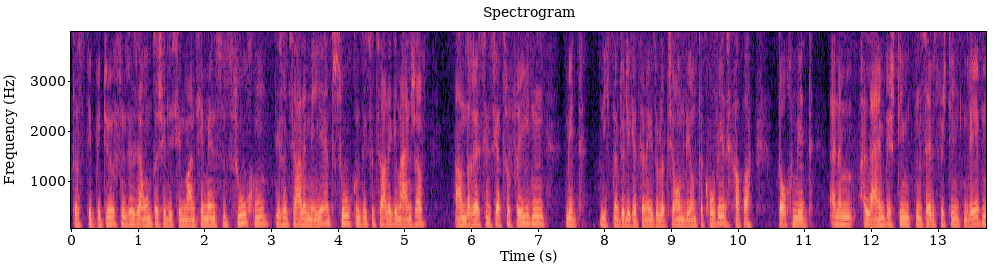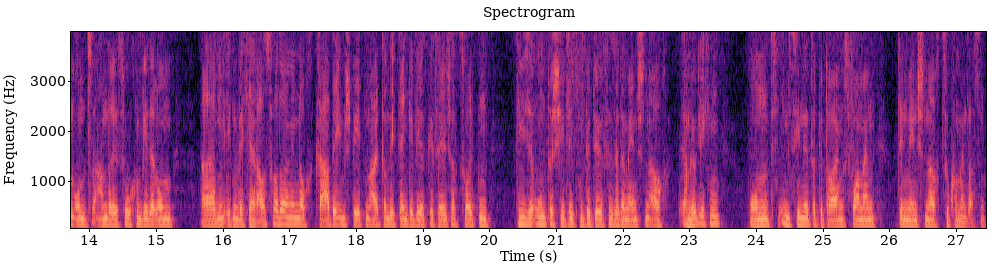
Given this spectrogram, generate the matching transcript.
dass die Bedürfnisse sehr unterschiedlich sind. Manche Menschen suchen die soziale Nähe, suchen die soziale Gemeinschaft. Andere sind sehr zufrieden mit, nicht natürlich jetzt einer Isolation wie unter Covid, aber doch mit einem alleinbestimmten, selbstbestimmten Leben. Und andere suchen wiederum ähm, irgendwelche Herausforderungen noch, gerade im späten Alter. Und ich denke, wir als Gesellschaft sollten diese unterschiedlichen Bedürfnisse der Menschen auch ermöglichen und im Sinne der Betreuungsformen den Menschen auch zukommen lassen.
